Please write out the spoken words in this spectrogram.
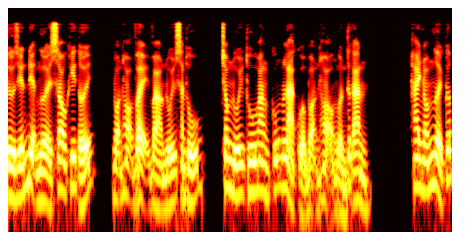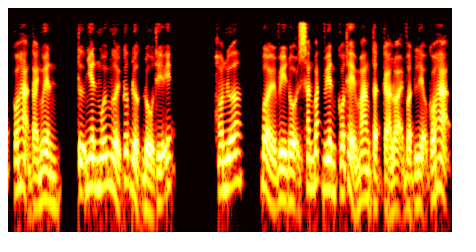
Từ diễn điện người sau khi tới, bọn họ vậy vào núi săn thú, trong núi thú hoang cũng là của bọn họ nguồn thức ăn. Hai nhóm người cướp có hạn tài nguyên, tự nhiên mỗi người cướp được đồ thì ít. Hơn nữa, bởi vì đội săn bắt viên có thể mang tất cả loại vật liệu có hạn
